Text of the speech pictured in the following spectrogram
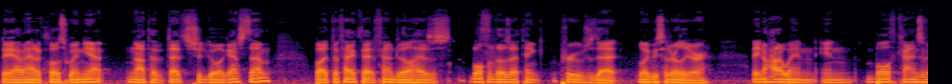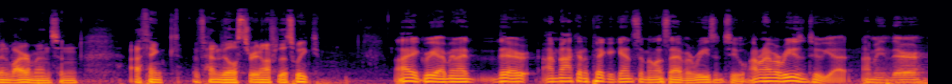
They haven't had a close win yet. Not that that should go against them, but the fact that Fenville has both of those, I think, proves that, like we said earlier, they know how to win in both kinds of environments. And I think if Fenville is three and for this week. I agree. I mean, I they're I'm not going to pick against them unless I have a reason to. I don't have a reason to yet. I mean, they're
